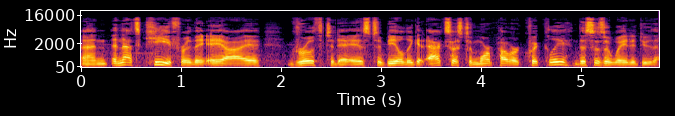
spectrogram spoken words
and, and that's key for the AI growth today, is to be able to get access to more power quickly. This is a way to do that.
